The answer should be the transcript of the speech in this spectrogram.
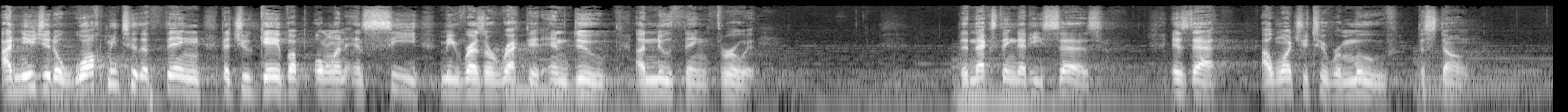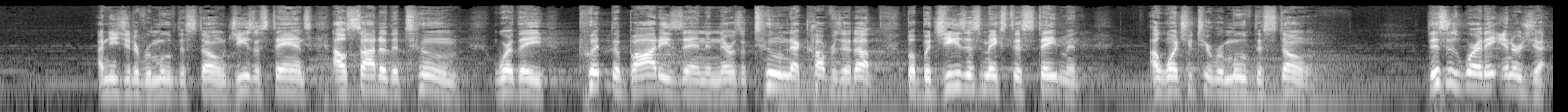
I need you to walk me to the thing that you gave up on and see me resurrected and do a new thing through it. The next thing that he says is that I want you to remove the stone. I need you to remove the stone. Jesus stands outside of the tomb where they put the bodies in, and there's a tomb that covers it up. But, but Jesus makes this statement I want you to remove the stone. This is where they interject.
